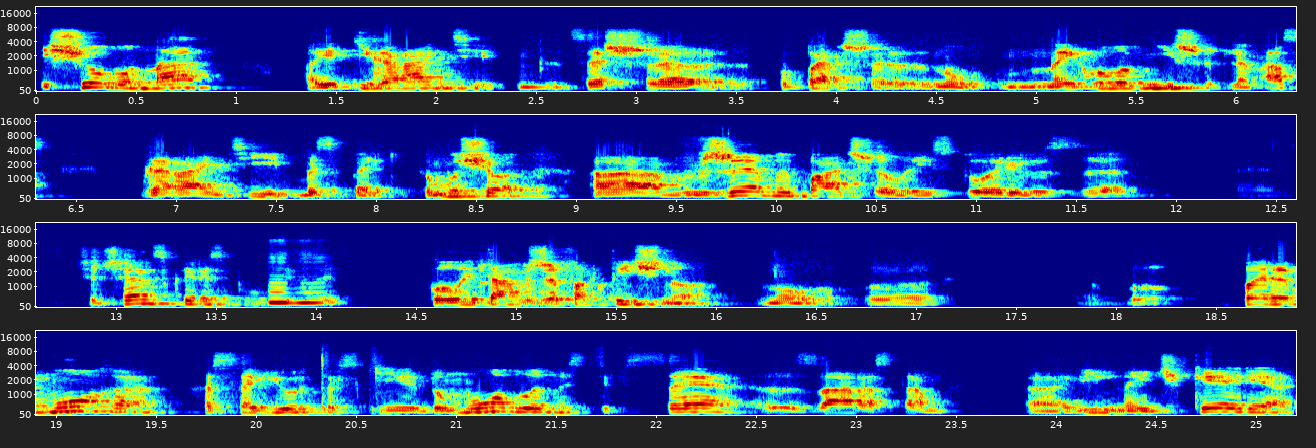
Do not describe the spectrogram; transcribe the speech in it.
і що вона, які гарантії? Це ж е, по-перше, ну найголовніше для нас гарантії безпеки, тому що а, вже ми бачили історію з Чеченської республіки, Мгм. коли там вже фактично ну. перемога, хасавюртовські домовленості, все е, зараз там е, вільна Ічкерія.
